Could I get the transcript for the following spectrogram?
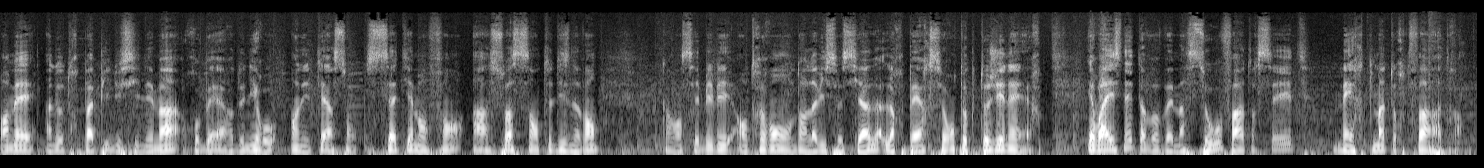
En mai, un autre papy du cinéma, Robert De Niro, en était à son septième enfant, à 79 ans. Quand ces bébés entreront dans la vie sociale, leurs pères seront octogénaires. Ich weiß nicht, aber wenn man so Vater sieht, merkt man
